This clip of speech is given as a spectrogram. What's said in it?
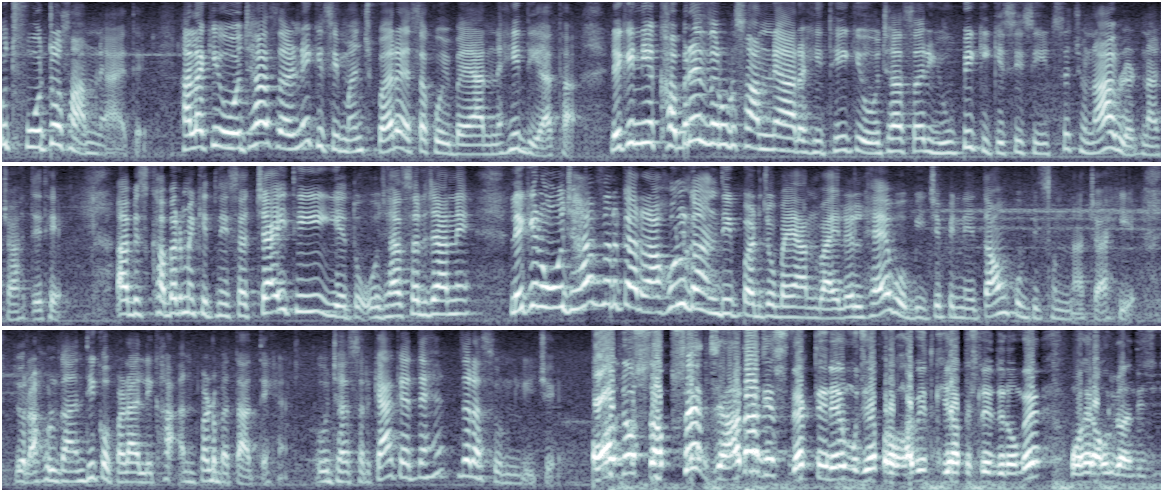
कुछ फ़ोटो सामने आए थे। हालाँकि ओझा सर ने किसी मंच पर ऐसा कोई बयान नहीं दिया था, लेकिन ये खबरें ज़रूर सामने आ रही थी कि ओझा सर यूपी की किसी सीट से चुनाव लड़ना चाहते थे। अब इस खबर में कितनी सच्चाई थी, ये तो ओझा सर जाने। लेकिन ओझा सर का राहुल गांधी पर जो बयान वायरल है, वो बीजेपी नेताओं को भी सुनना चाहिए। जो राहुल गांधी को पढ़ा लिखा अनपढ़ बताते हैं। ओझा सर क्या कहते हैं? जरा सुन लीजिए। और जो सबसे ज़्यादा जिस व्यक्ति ने मुझे प्रभावित किया पिछले दिनों में, वो है राहुल गांधी जी।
